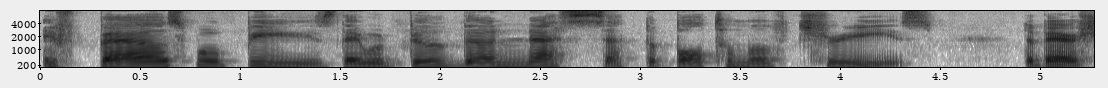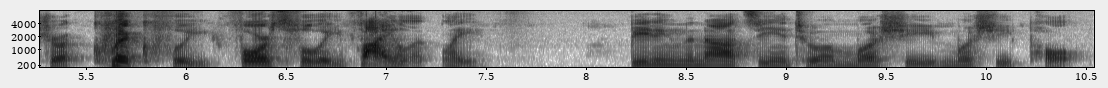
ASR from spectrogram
If bears were bees, they would build their nests at the bottom of trees. The bear struck quickly, forcefully, violently, beating the Nazi into a mushy, mushy pulp.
